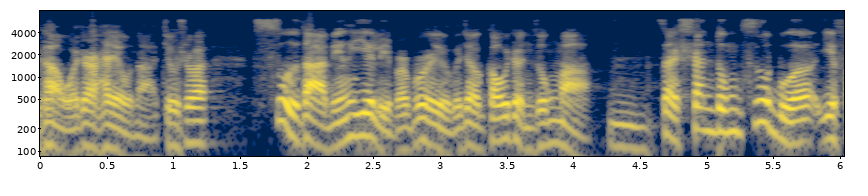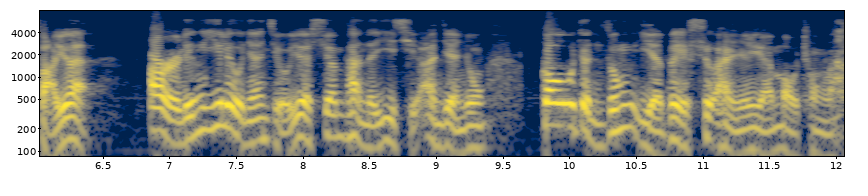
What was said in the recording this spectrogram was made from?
看我这儿还有呢，就是说四大名医里边不是有个叫高振宗吗？嗯，在山东淄博一法院，二零一六年九月宣判的一起案件中，高振宗也被涉案人员冒充了。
